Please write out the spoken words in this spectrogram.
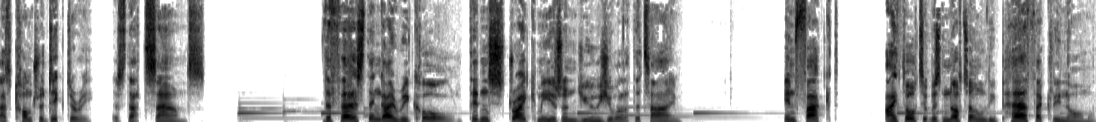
as contradictory as that sounds. The first thing I recall didn't strike me as unusual at the time. In fact, I thought it was not only perfectly normal,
